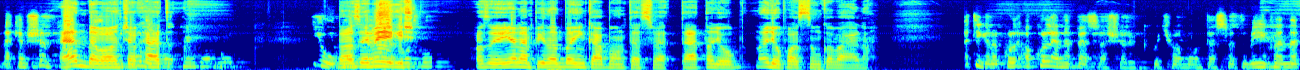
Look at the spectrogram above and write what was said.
nekem sem. Rendben van, csak hát... Jó, de azért mégis, azért jelen pillanatban inkább Montez Sweat, tehát nagyobb, nagyobb hasznunk a válna. Hát igen, akkor, akkor lenne Peszleserünk, hogyha a Montez Sweat még lenne.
